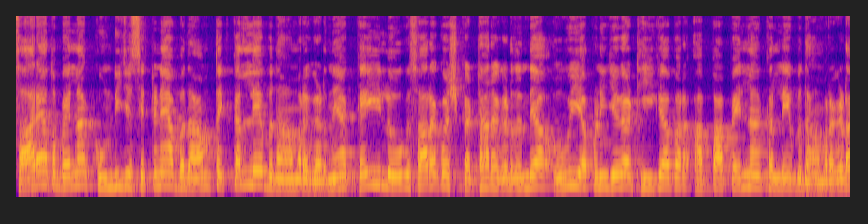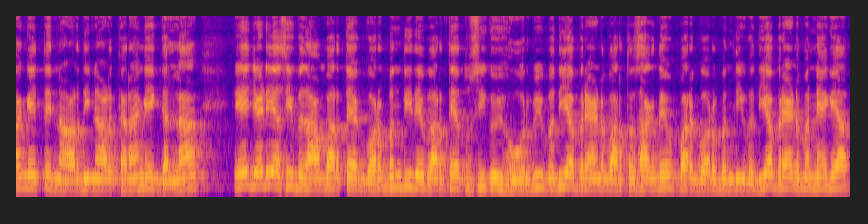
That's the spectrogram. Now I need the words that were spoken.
ਸਾਰਿਆਂ ਤੋਂ ਪਹਿਲਾਂ ਕੁੰਡੀ 'ਚ ਸਿੱਟਣੇ ਆ ਬਦਾਮ ਤੇ ਕੱਲੇ ਬਦਾਮ ਰਗੜਨੇ ਆ। ਕਈ ਲੋਕ ਸਾਰਾ ਕੁਝ ਇਕੱਠਾ ਰਗੜ ਦਿੰਦੇ ਆ। ਉਹ ਵੀ ਆਪਣੀ ਜਗ੍ਹਾ ਠੀਕ ਆ, ਪਰ ਆਪਾਂ ਪਹਿਲਾਂ ਕੱਲੇ ਬਦਾਮ ਰਗੜਾਂਗੇ ਤੇ ਨਾਲ ਦੀ ਨਾਲ ਕਰਾਂਗੇ ਗੱਲਾਂ। ਇਹ ਜਿਹੜੇ ਅਸੀਂ ਬਦਾਮ ਵਰਤੇ ਆ, ਗੁਰਬੰਦੀ ਦੇ ਵਰਤੇ ਆ, ਤੁਸੀਂ ਕੋਈ ਹੋਰ ਵੀ ਵਧੀਆ ਬ੍ਰਾਂਡ ਵਰਤ ਸਕਦੇ ਹੋ, ਪਰ ਗੁਰਬੰਦੀ ਵਧੀਆ ਬ੍ਰਾਂਡ ਮੰਨਿਆ ਗਿਆ।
